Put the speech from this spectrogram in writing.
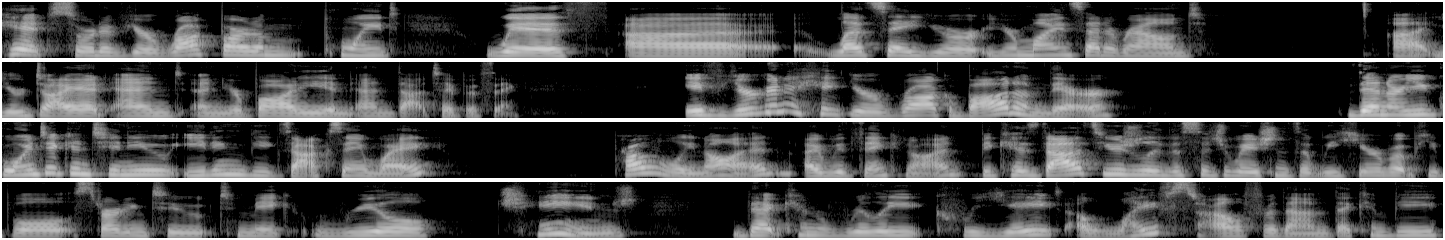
hit sort of your rock bottom point with, uh, let's say, your, your mindset around uh, your diet and, and your body and, and that type of thing, if you're going to hit your rock bottom there, then are you going to continue eating the exact same way? Probably not. I would think not, because that's usually the situations that we hear about people starting to to make real change that can really create a lifestyle for them that can be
